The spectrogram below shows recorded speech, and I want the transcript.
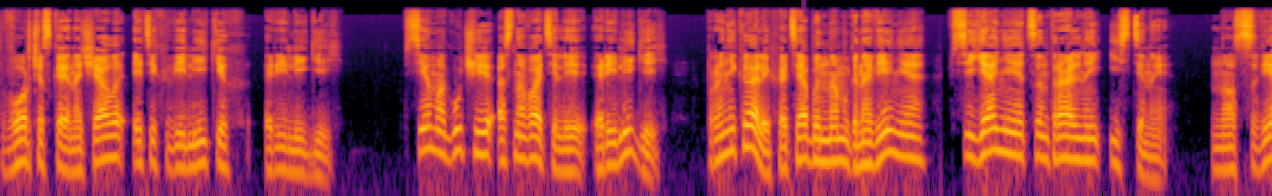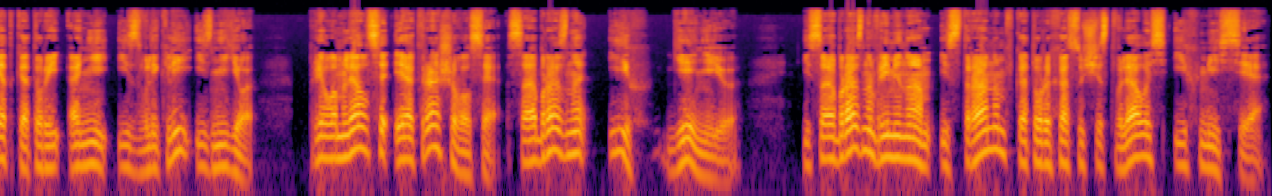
творческое начало этих великих религий. Все могучие основатели религий проникали хотя бы на мгновение в сияние центральной истины, но свет, который они извлекли из нее, преломлялся и окрашивался сообразно их гению и сообразно временам и странам, в которых осуществлялась их миссия.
